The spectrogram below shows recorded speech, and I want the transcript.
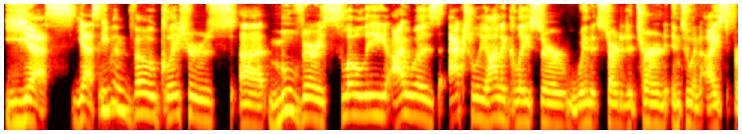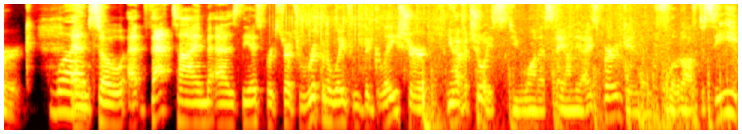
Yes, yes. Even though glaciers uh, move very slowly, I was actually on a glacier when it started to turn into an iceberg. What? And so at that time, as the iceberg starts ripping away from the glacier, you have a choice. Do you want to stay on the iceberg and float off to sea,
